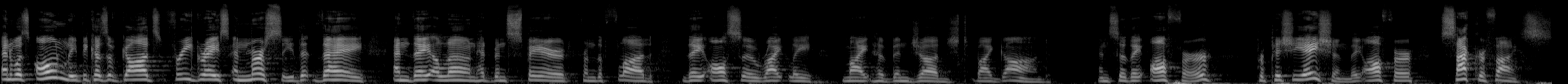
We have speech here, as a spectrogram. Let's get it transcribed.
And was only because of God's free grace and mercy that they and they alone had been spared from the flood. They also rightly might have been judged by God. And so they offer propitiation, they offer sacrifice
